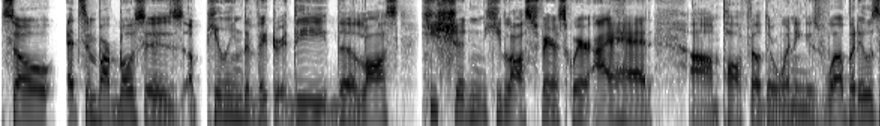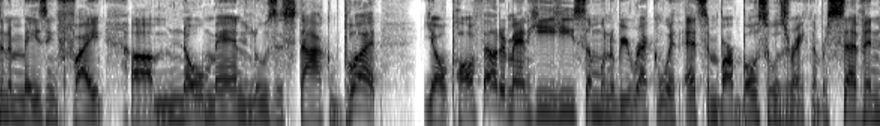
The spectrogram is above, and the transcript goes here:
So Edson Barbosa is appealing the victory, the the loss. He shouldn't. He lost fair and square. I had um, Paul Felder winning as well, but it was an amazing fight. Um, no man loses stock, but. Yo, Paul Felder, man, he he's someone to be reckoned with. Edson Barbosa was ranked number seven.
